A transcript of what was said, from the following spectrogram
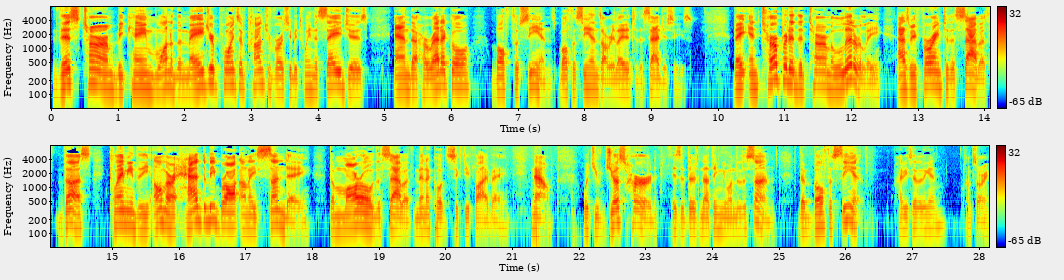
This term became one of the major points of controversy between the sages and the heretical Boethusians. Boethusians are related to the Sadducees. They interpreted the term literally as referring to the Sabbath, thus claiming that the Omer had to be brought on a Sunday, the morrow of the Sabbath, Menachot 65a. Now, what you've just heard is that there's nothing new under the sun. The Boethusian, how do you say that again? I'm sorry.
